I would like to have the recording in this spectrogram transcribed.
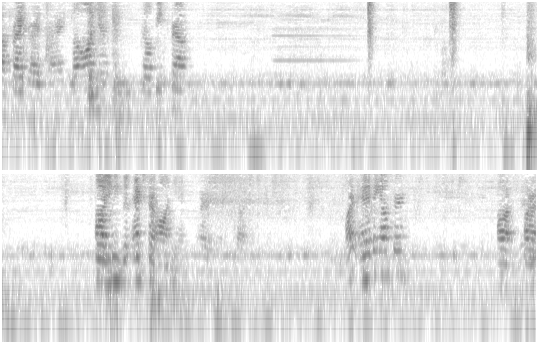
uh, fried rice, alright? No onions, no beef sprout. Oh, you need the extra onion. Alright, anything else, sir? Alright, alright,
